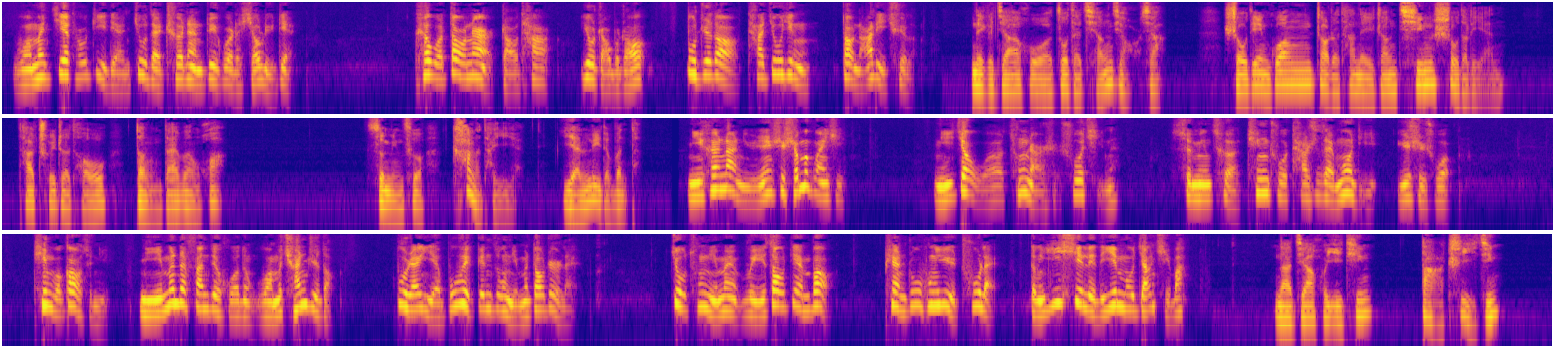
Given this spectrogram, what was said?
我们接头地点就在车站对过的小旅店。可我到那儿找他又找不着，不知道他究竟到哪里去了。那个家伙坐在墙角下，手电光照着他那张清瘦的脸，他垂着头等待问话。孙明策看了他一眼。严厉的问他：“你和那女人是什么关系？你叫我从哪儿说起呢？”孙明策听出他是在摸底，于是说：“听我告诉你，你们的犯罪活动我们全知道，不然也不会跟踪你们到这儿来。就从你们伪造电报、骗朱红玉出来等一系列的阴谋讲起吧。”那家伙一听，大吃一惊，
